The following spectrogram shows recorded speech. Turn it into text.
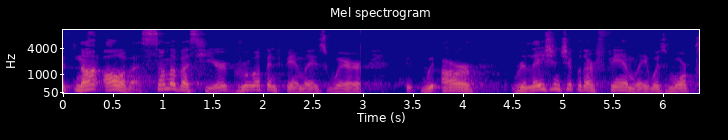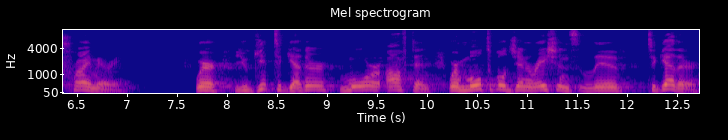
But not all of us. Some of us here grew up in families where we, our relationship with our family was more primary where you get together more often, where multiple generations live together.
